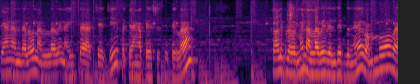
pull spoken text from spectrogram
தேங்காய் அந்த அளவு நல்லாவே நைஸாக அரைச்சி வச்சு இப்போ தேங்காய் பேஸ்ட்டு சேர்த்துக்கலாம். காலிஃப்ளவருமே நல்லாவே வெந்துடுதுங்க ரொம்பவும் வே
